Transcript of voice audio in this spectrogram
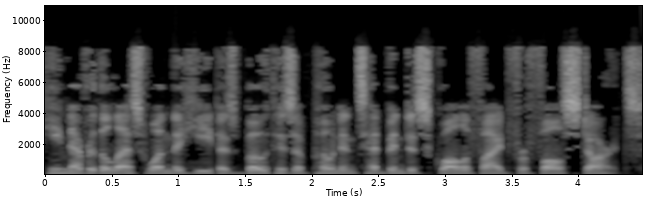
He nevertheless won the heat as both his opponents had been disqualified for false starts.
